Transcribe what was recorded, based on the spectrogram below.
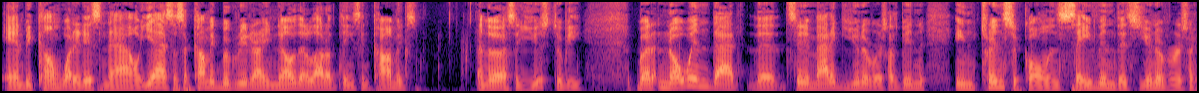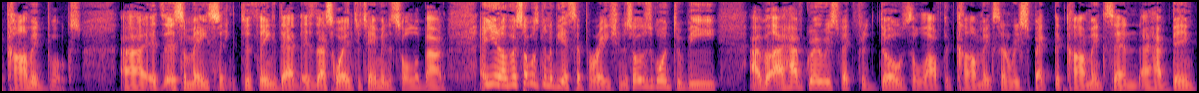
and become what it is now. Yes, as a comic book reader, I know that a lot of things in comics and as it used to be. But knowing that the cinematic universe has been intrinsical in saving this universe and comic books, uh, it's, it's amazing to think that that's what entertainment is all about. And you know, there's always going to be a separation. There's always going to be, I, I have great respect for those that love the comics and respect the comics and I have been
